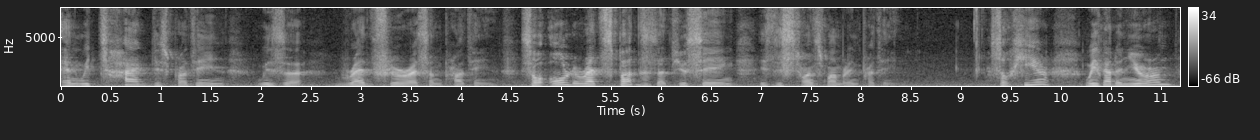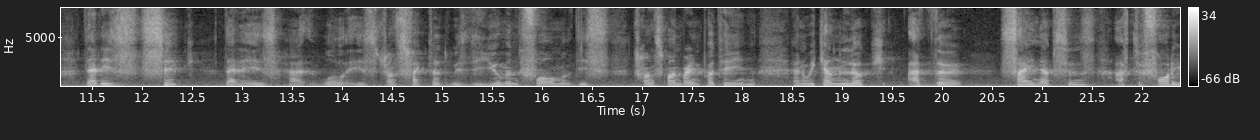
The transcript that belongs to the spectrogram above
and we tag this protein with a red fluorescent protein. So all the red spots that you're seeing is this transmembrane protein. So here we've got a neuron that is sick, that is, well, is transfected with the human form of this transmembrane protein, and we can look at the synapses after 40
